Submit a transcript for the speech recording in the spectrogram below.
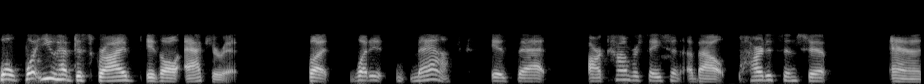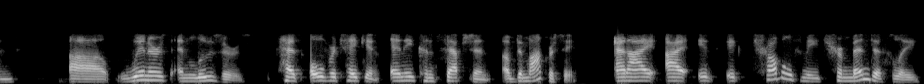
Well, what you have described is all accurate, but what it masks is that our conversation about partisanship and uh, winners and losers has overtaken any conception of democracy. And I, I it, it troubles me tremendously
